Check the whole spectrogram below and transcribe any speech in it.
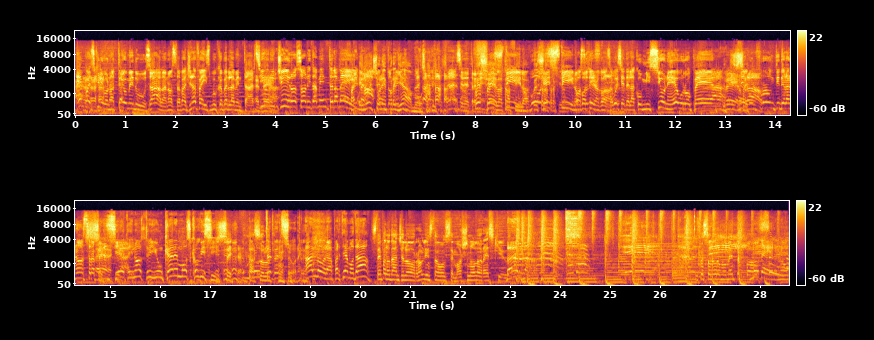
E poi scrivono a Trio Medusa alla nostra pagina Facebook per lamentarsi. Io rigiro solitamente la mail. E noi ce ne preghiamo. Eh, siete tremendi. Questa è la trafila. Voi Questa è la trafila. cestino, posso dire una cosa? Voi siete la Commissione europea vero, nei bravo. confronti della nostra Siete finanziaria. i nostri Juncker e Moscovici. Sì, Brutte assolutamente. persone. Allora, partiamo da. Stefano D'Angelo, Rolling Stones, Emotional Rescue. Bella. Loro momento un po'. Moderno,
